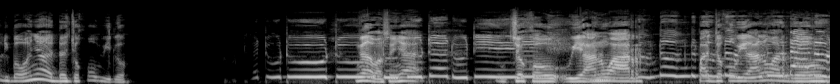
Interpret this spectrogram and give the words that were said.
di bawahnya ada Jokowi loh. Dudu, Nggak, maksudnya Jokowi Anwar. Pak Jokowi Anwar, bro.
